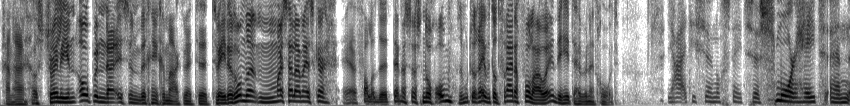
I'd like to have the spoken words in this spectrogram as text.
Ga naar Australian Open. Daar is een begin gemaakt met de tweede ronde. Marcella Mesker, eh, vallen de tennissers nog om? Ze moeten nog even tot vrijdag volhouden. Hè? De hit hebben we net gehoord. Ja, het is uh, nog steeds uh, smoorheet. En uh,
